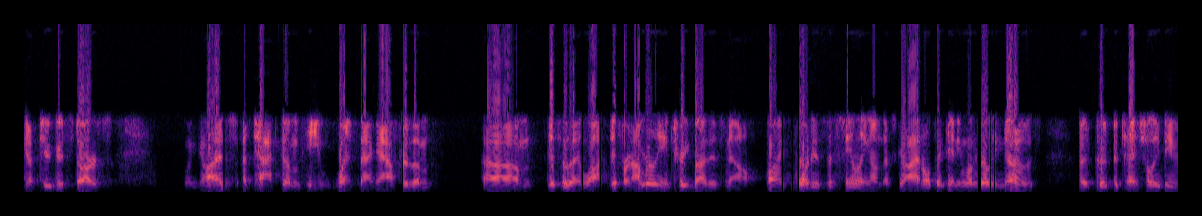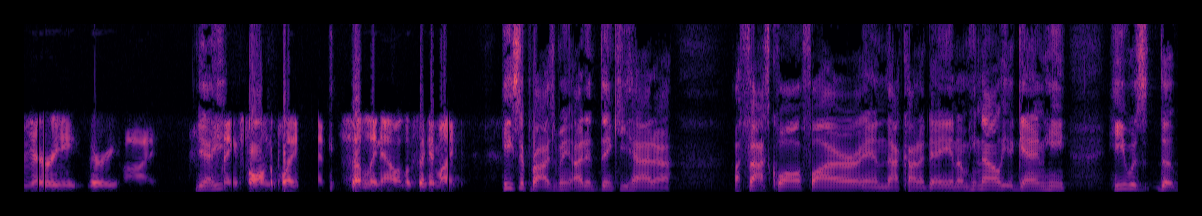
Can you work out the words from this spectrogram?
got two good starts. when guys attacked him, he went back after them. Um, this is a lot different. I'm really intrigued by this now. Like, what is the ceiling on this guy? I don't think anyone really knows, but it could potentially be very, very high. Yeah, he, things fall into place. And suddenly now it looks like it might. he surprised me. I didn't think he had a a fast qualifier and that kind of day in him. He now he, again he he was the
